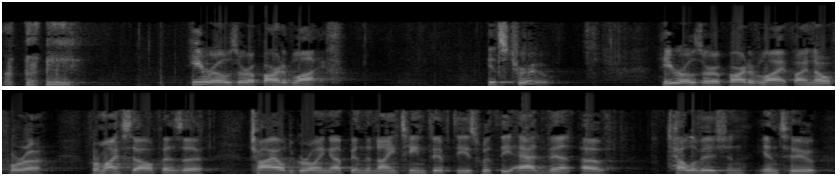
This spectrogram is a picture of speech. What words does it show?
Heroes are a part of life. It's true. Heroes are a part of life. I know for a for myself as a child growing up in the 1950s with the advent of television into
